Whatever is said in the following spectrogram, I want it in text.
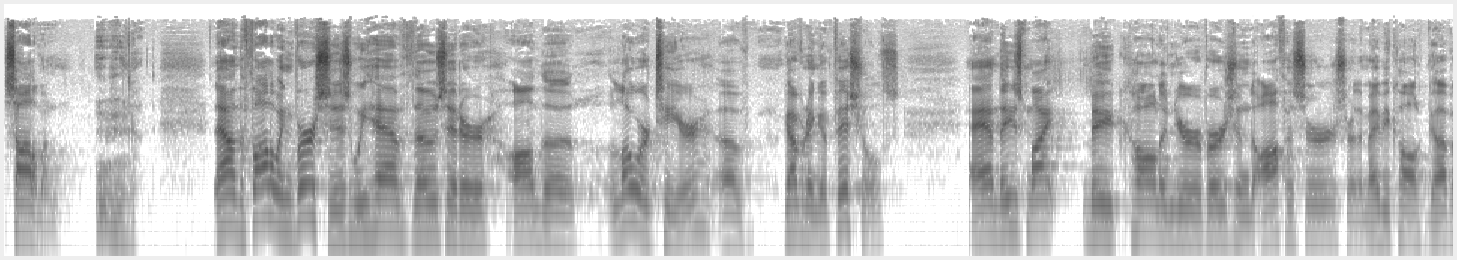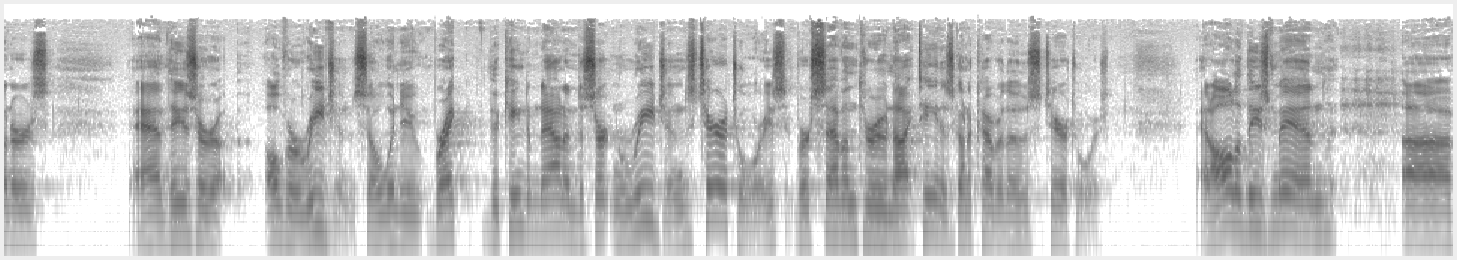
Solomon. now, in the following verses, we have those that are on the lower tier of governing officials, and these might be called in your version officers, or they may be called governors, and these are over regions. So when you break the kingdom down into certain regions, territories, verse 7 through 19 is going to cover those territories. And all of these men, uh,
